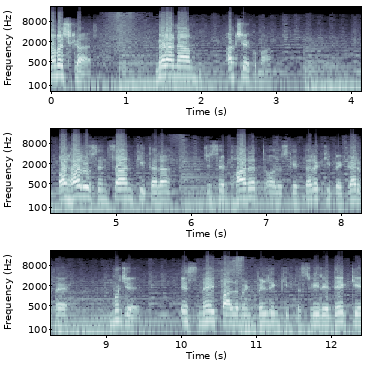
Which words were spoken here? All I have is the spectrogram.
नमस्कार, मेरा नाम अक्षय कुमार। और हर उस इंसान की तरह, जिसे भारत और उसके तरक्की पे गर्व है, मुझे इस नई पार्लियामेंट बिल्डिंग की तस्वीरें देख के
